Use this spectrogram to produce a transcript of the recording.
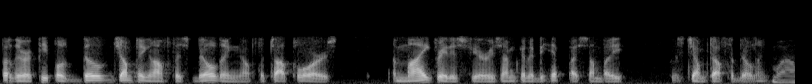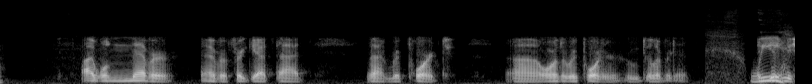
but there are people build, jumping off this building, off the top floors. And my greatest fear is I'm going to be hit by somebody who's jumped off the building. Wow. I will never, ever forget that that report uh, or the reporter who delivered it. We give me,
